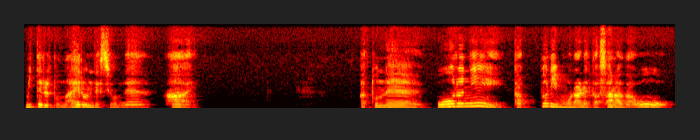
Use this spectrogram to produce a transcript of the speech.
見てると萎えるんですよね。はい。あとね、ボウルにたっぷり盛られたサラダを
